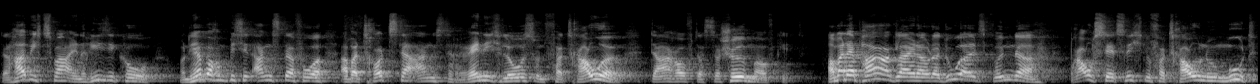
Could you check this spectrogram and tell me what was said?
dann habe ich zwar ein Risiko und ich habe auch ein bisschen Angst davor, aber trotz der Angst renne ich los und vertraue darauf, dass der Schirm aufgeht. Aber der Paraglider oder du als Gründer brauchst jetzt nicht nur Vertrauen und Mut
